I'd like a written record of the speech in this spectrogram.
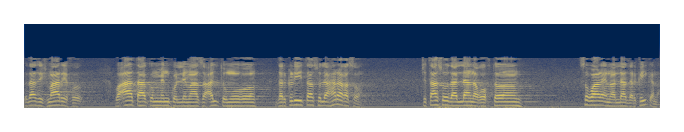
کدا د شمار خو وآتاکم من کل ما سألتموه درکړی تاسو له هر غسو چې تاسو د الله نه غوښتو سغواړی نو الله درکې کنه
